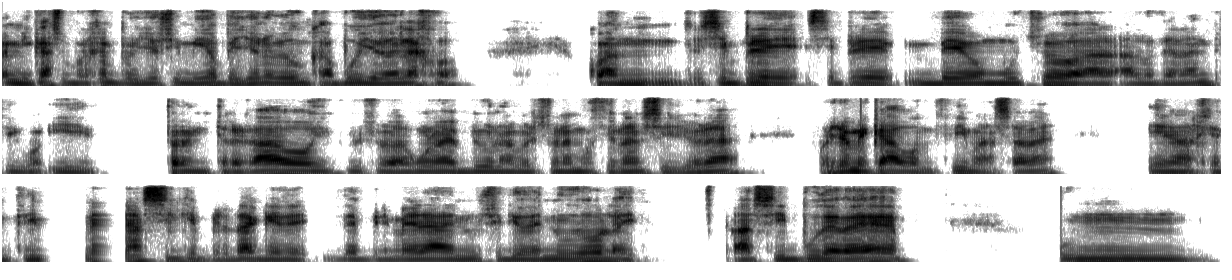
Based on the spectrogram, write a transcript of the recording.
en mi caso, por ejemplo, yo soy miope, yo no veo un capullo de lejos. Cuando, siempre, siempre veo mucho a, a los de delante igual- y todo entregado, incluso alguna vez veo una persona emocionarse y llorar, pues yo me cago encima, ¿sabes? Y en Argentina sí que es verdad que de, de primera en un sitio desnudo, la- así pude ver un-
